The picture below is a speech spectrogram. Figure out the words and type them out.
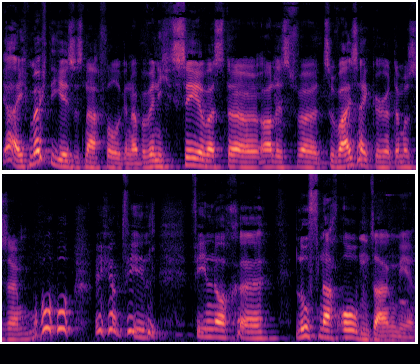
ja, ich möchte Jesus nachfolgen, aber wenn ich sehe, was da alles für, zu Weisheit gehört, dann muss ich sagen, oh, ich habe viel, viel noch äh, Luft nach oben, sagen wir.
